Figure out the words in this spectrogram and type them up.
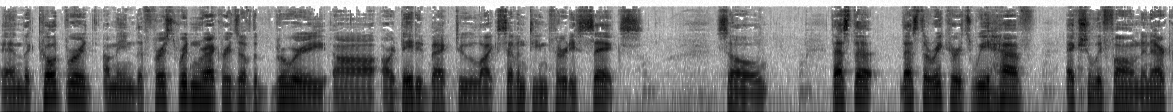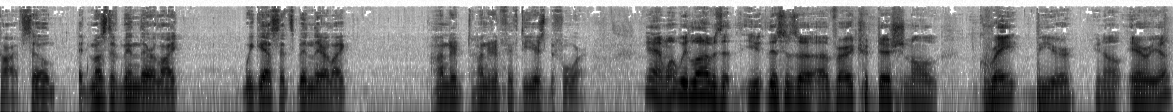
And the Kout brewery, I mean, the first written records of the brewery uh, are dated back to like 1736. So that's the that's the records we have actually found in archive. So it must have been there like we guess it's been there like 100 150 years before. Yeah, and what we love is that you, this is a, a very traditional, great beer, you know, area.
